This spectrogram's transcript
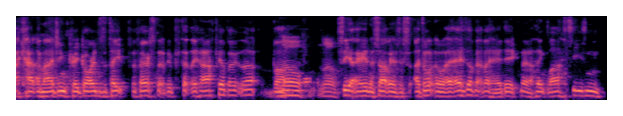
I can't imagine Craig Gordon's the type of person that'd be particularly happy about that. But no, no. See, again, it's that way. I just I don't know. It is a bit of a headache now. I think last season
